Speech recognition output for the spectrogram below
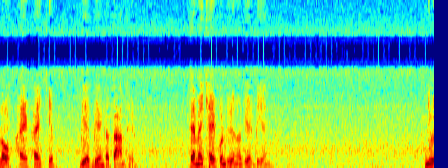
โรคภัยไข้เจ็บ เบียดเบียนก็ตามเถอะแต่ไม่ใช่คนอื่นมาเบียดเบียน อยู่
